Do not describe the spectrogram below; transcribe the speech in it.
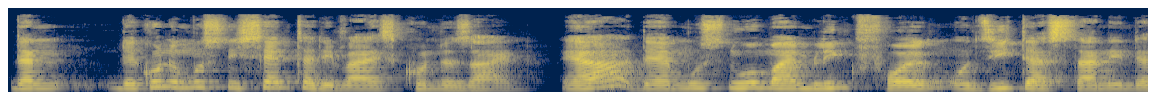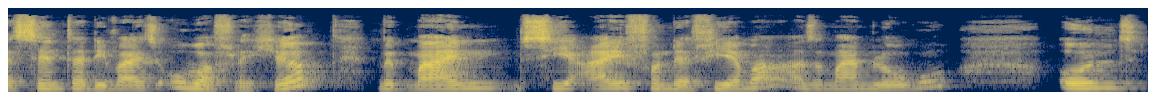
dann, der Kunde muss nicht Center Device Kunde sein. Ja, der muss nur meinem Link folgen und sieht das dann in der Center Device Oberfläche mit meinem CI von der Firma, also meinem Logo. Und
